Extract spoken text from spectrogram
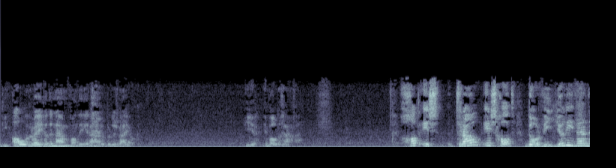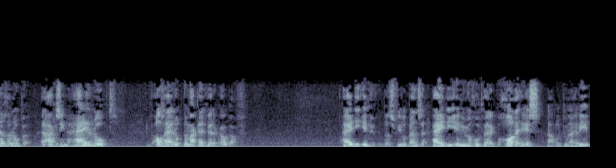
die allerwege de naam van de Heer aanroepen. Dus wij ook. Hier in Bodegraven. God is, trouw is God door wie jullie werden geroepen. En aangezien Hij roept, als Hij roept, dan maakt Hij het werk ook af. Hij die in dat is Filippenzen, hij die in u een goed werk begonnen is, namelijk toen hij riep,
